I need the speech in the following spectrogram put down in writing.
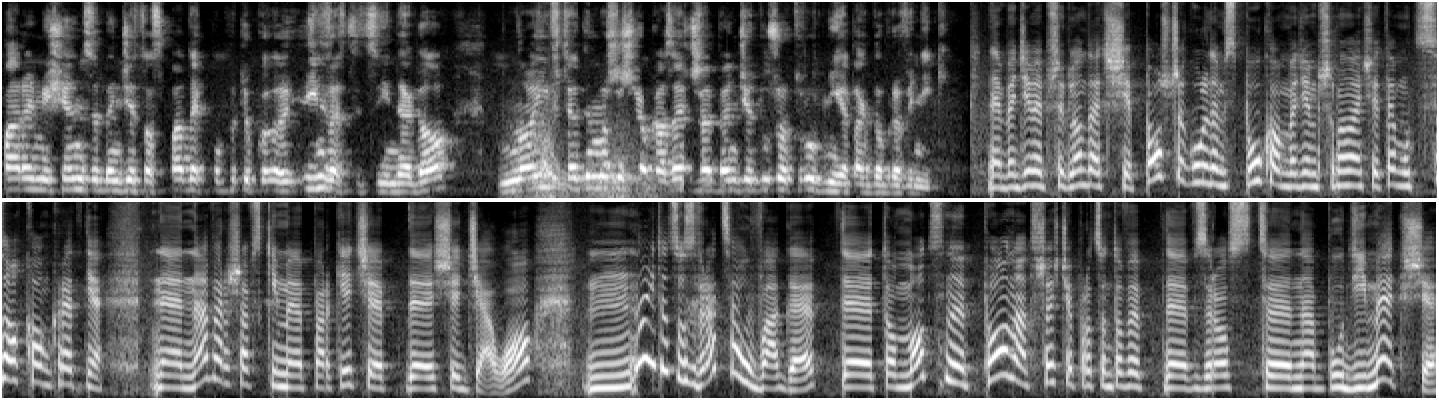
parę miesięcy będzie to spadek popytu inwestycyjnego, no i wtedy może się okazać, że będzie dużo trudniej o tak dobre wyniki. Będziemy przyglądać się poszczególnym spółkom, będziemy przyglądać się temu, co konkretnie e, na warszawskim parkiecie e, się działo. Mm, No i to, co zwraca uwagę, e, to mocny, ponad 6% e, wzrost e, na Budimexie.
